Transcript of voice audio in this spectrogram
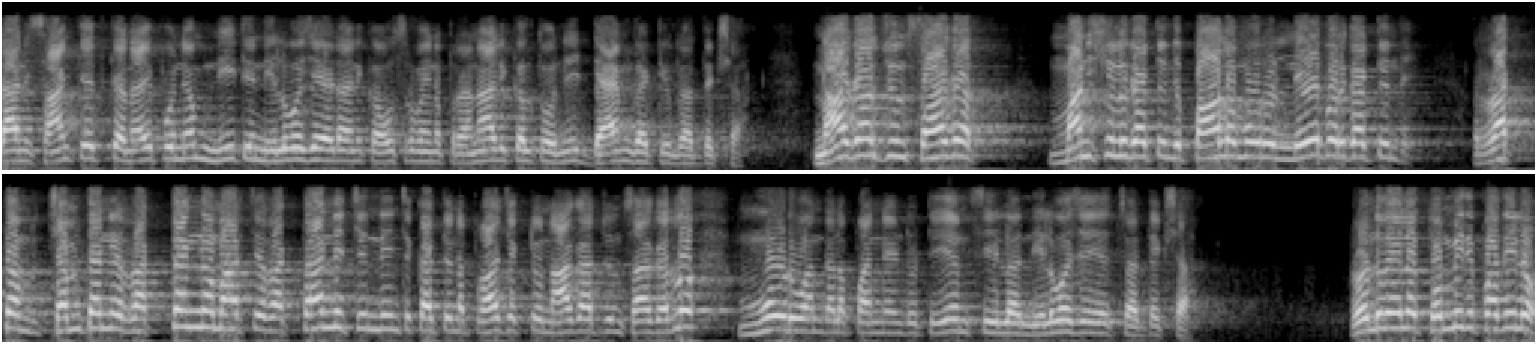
దాని సాంకేతిక నైపుణ్యం నీటి నిల్వ చేయడానికి అవసరమైన ప్రణాళికలతోని డ్యామ్ కట్టింది అధ్యక్ష. నాగార్జున సాగర్ మనుషులు కట్టింది పాలమూరు లేబర్ కట్టింది. రక్తం చెమటని రక్తంగా మార్చి రక్తాన్ని చిందించి కట్టిన ప్రాజెక్టు నాగార్జున సాగర్లో మూడు వందల పన్నెండు టీఎంసీలో నిల్వ చేయొచ్చు అధ్యక్ష. రెండు వేల తొమ్మిది పదిలో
